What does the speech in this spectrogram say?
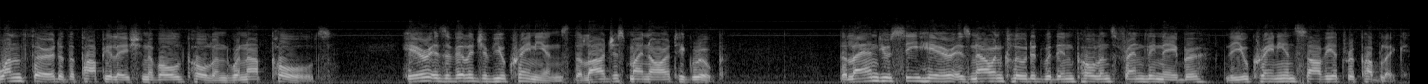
One-third of the population of Old Poland were not Poles. Here is a village of Ukrainians, the largest minority group. The land you see here is now included within Poland's friendly neighbor, the Ukrainian Soviet Republic.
